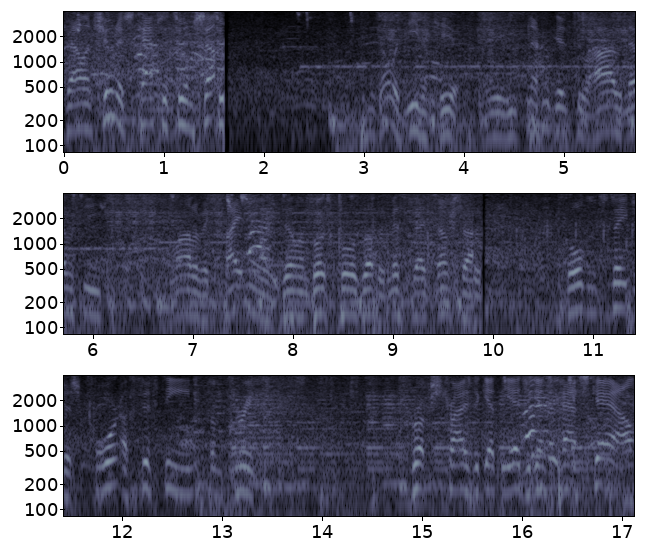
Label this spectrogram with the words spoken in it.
Valanciunas taps it to himself. Always even keel. He, never gets too high. We never see a lot of excitement as Dillon Brooks pulls up and misses that jump shot. Golden State just 4 of 15 from three. Brooks tries to get the edge against Paschall,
